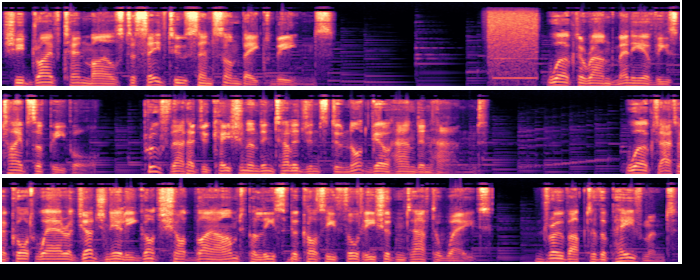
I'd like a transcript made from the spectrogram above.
She'd drive 10 miles to save 2 cents on baked beans. Worked around many of these types of people. Proof that education and intelligence do not go hand in hand. Worked at a court where a judge nearly got shot by armed police because he thought he shouldn't have to wait. Drove up to the pavement,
